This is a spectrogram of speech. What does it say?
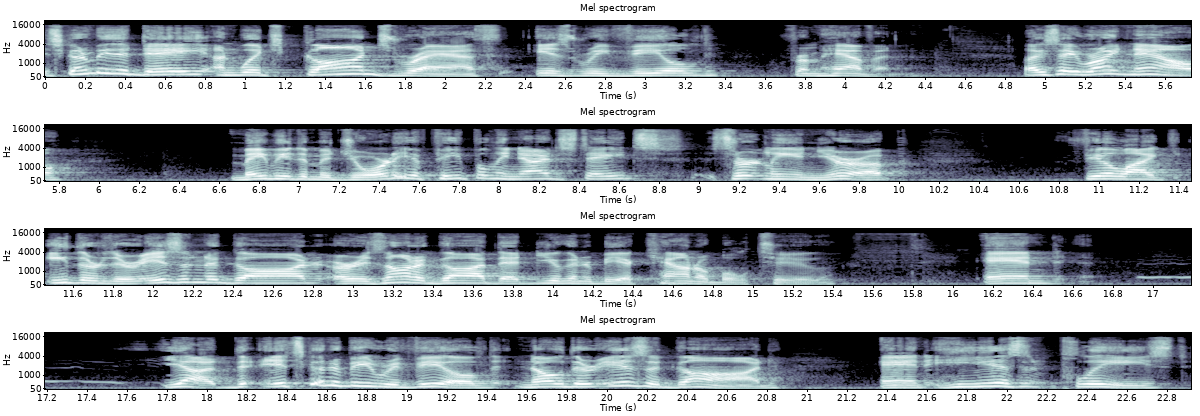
It's going to be the day on which God's wrath is revealed from heaven. Like I say, right now, maybe the majority of people in the United States, certainly in Europe, feel like either there isn't a God or is not a God that you're going to be accountable to. And yeah, it's going to be revealed. No, there is a God, and He isn't pleased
